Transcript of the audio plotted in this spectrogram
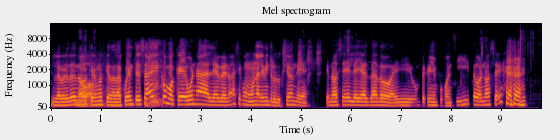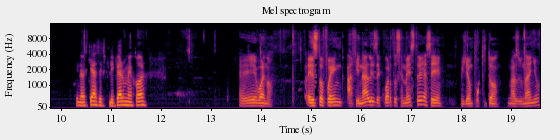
la verdad no, No. queremos que nos la cuentes. Hay como que una leve, ¿no? Así como una leve introducción de que no sé, le hayas dado ahí un pequeño empujoncito, no sé. Si nos quieras explicar mejor. Eh, bueno, esto fue en- a finales de cuarto semestre, hace ya un poquito más de un año.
